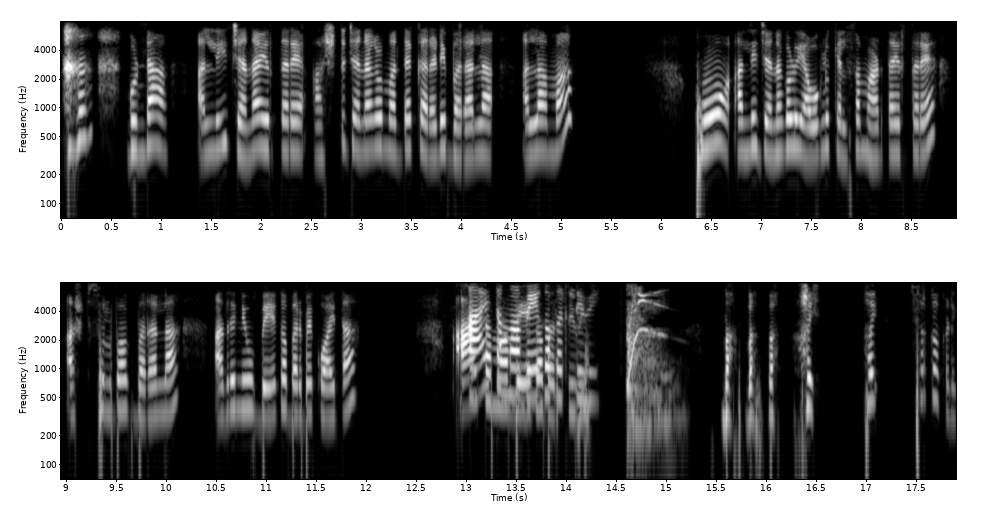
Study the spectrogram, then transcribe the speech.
ಗುಂಡ ಅಲ್ಲಿ ಜನ ಇರ್ತಾರೆ. ಅಷ್ಟು ಜನಗಳ ಮಧ್ಯೆ ಕರಡಿ ಬರಲ್ಲ. ಅಲ್ಲ ಅಮ್ಮ? ಹ್ಞೂ ಅಲ್ಲಿ ಜನಗಳು ಯಾವಾಗಲೂ ಕೆಲಸ ಮಾಡ್ತಾ ಇರ್ತಾರೆ. ಅಷ್ಟು ಸುಲಭವಾಗಿ ಬರಲ್ಲ. ಆದ್ರೆ ನೀವು ಬೇಗ ಬರಬೇಕು ಆಯ್ತಾ? ಆಯ್ತಮ್ಮ ಬೇಗ ಬರ್ತೀವಿ. ಬಾ ಬಾ ಬಾ. ಹೈ ಹೈ ಸರ್ಕ ಕಡೆ.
